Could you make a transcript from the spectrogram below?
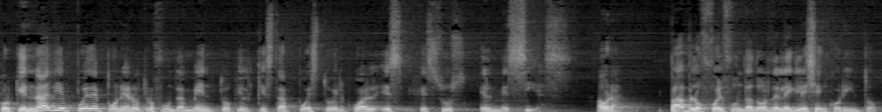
porque nadie puede poner otro fundamento que el que está puesto, el cual es Jesús el Mesías. Ahora, Pablo fue el fundador de la iglesia en Corinto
